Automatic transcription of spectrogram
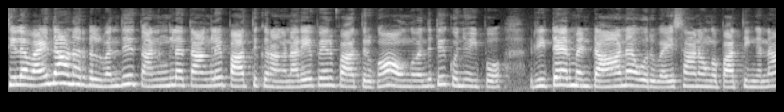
சில வயதானவர்கள் வந்து தங்களை தாங்களே பார்த்துக்கிறாங்க. நிறைய பேர் பார்த்துருக்கோம். அவங்க வந்துட்டு கொஞ்சம் இப்போது ரிட்டையர்மெண்ட் ஆன ஒரு வயசானவங்க பார்த்தீங்கன்னா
